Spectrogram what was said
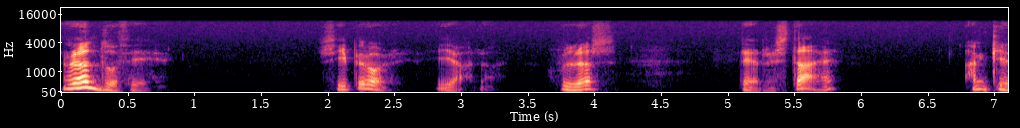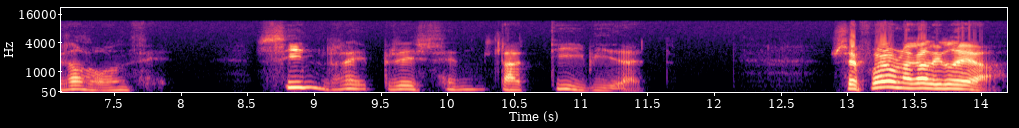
no eran doce, sí, pero ya no. Judas de ¿eh? han quedado once, sin representatividad. Se fueron a Galilea.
